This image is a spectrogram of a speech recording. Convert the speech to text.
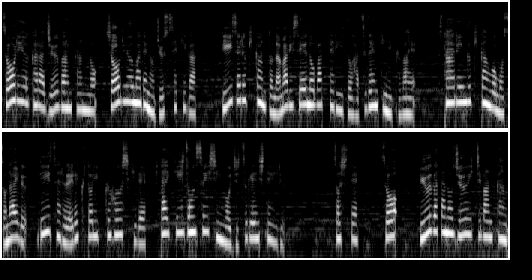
総流から10番艦の小流までの10隻が、ディーゼル機関と鉛製のバッテリーと発電機に加え、スターリング機関をも備えるディーゼルエレクトリック方式で非待機依存推進を実現している。そして、そう、竜型の11番艦、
